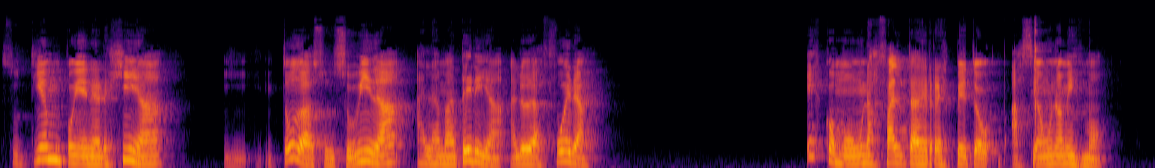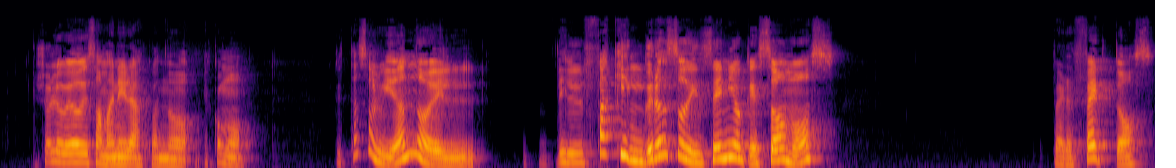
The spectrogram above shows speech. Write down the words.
su tiempo y energía y, toda su, vida a la materia, a lo de afuera. Es como una falta de respeto hacia uno mismo. Yo lo veo de esa manera, cuando es como, te estás olvidando del, del fucking grosso diseño que somos, perfectos,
